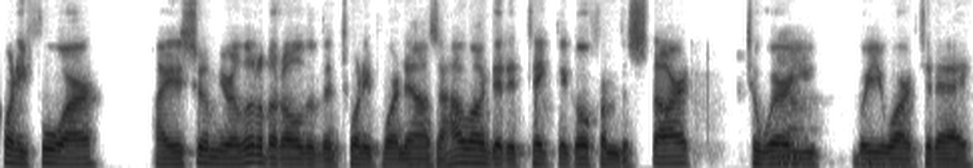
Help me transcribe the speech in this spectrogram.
24 I assume you're a little bit older than 24 now. So how long did it take to go from the start to where yeah. you where you are today?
